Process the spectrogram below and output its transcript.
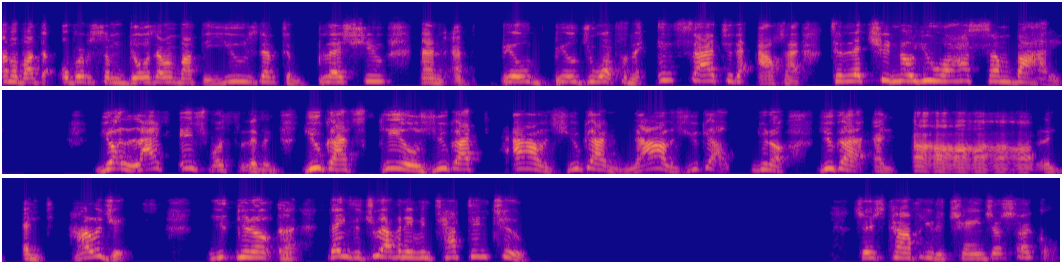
I'm about to open up some doors. I'm about to use them to bless you and uh, build build you up from the inside to the outside to let you know you are somebody. Your life is worth living. You got skills, you got talents, you got knowledge, you got you know you got uh, uh, uh, uh intelligence. You you know things that you haven't even tapped into. So it's time for you to change your circle.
